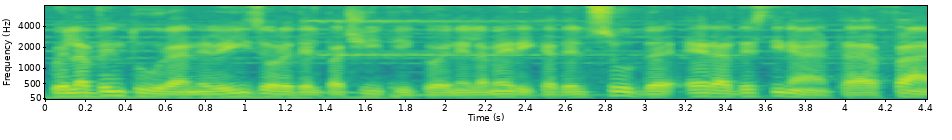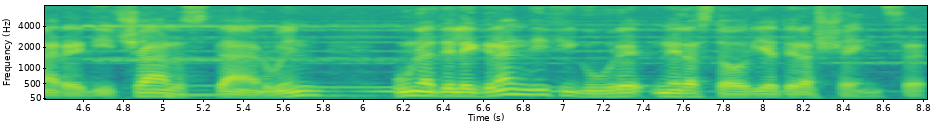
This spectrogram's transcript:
Quell'avventura nelle isole del Pacifico e nell'America del Sud era destinata a fare di Charles Darwin una delle grandi figure nella storia della scienza.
